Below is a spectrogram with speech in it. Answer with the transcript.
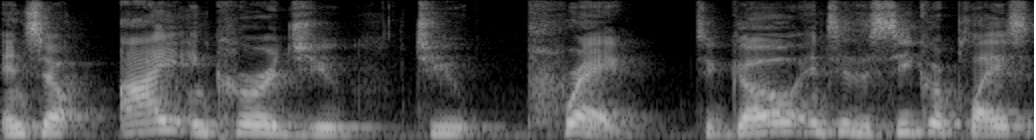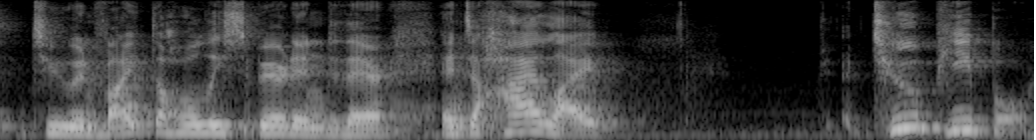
and so I encourage you to pray, to go into the secret place, to invite the Holy Spirit into there, and to highlight two people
